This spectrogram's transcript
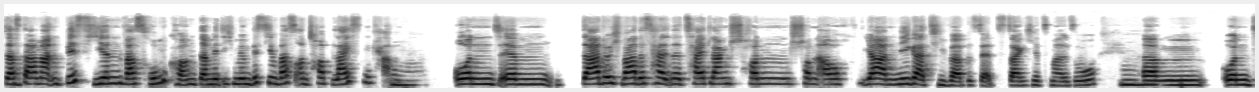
dass da mal ein bisschen was rumkommt, damit ich mir ein bisschen was on top leisten kann. Mhm. Und ähm, dadurch war das halt eine Zeit lang schon schon auch ja negativer besetzt, sage ich jetzt mal so. Mhm. Ähm, und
